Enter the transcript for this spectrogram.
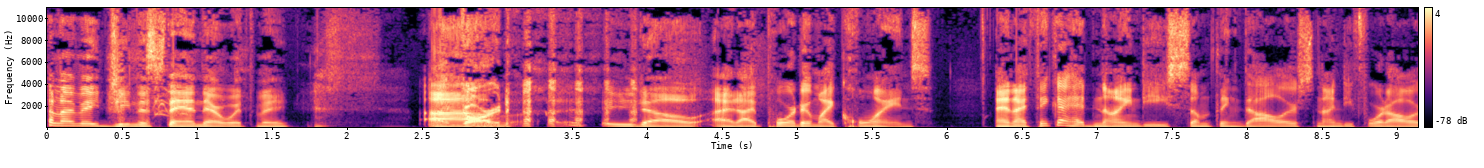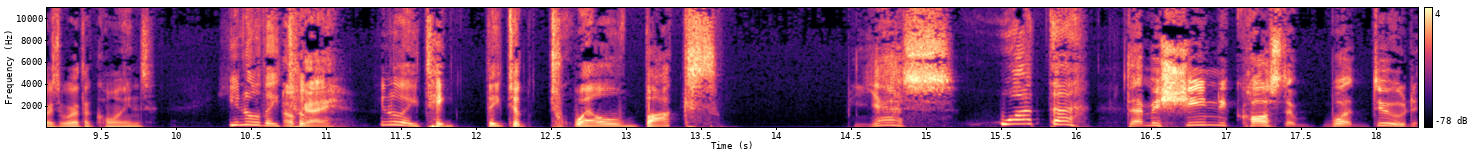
and I made Gina stand there with me. A guard. Um, you know, and I poured in my coins, and I think I had ninety something dollars, ninety four dollars worth of coins. You know, they took. Okay. You know, they take they took twelve bucks. Yes. What the? That machine cost what, dude?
